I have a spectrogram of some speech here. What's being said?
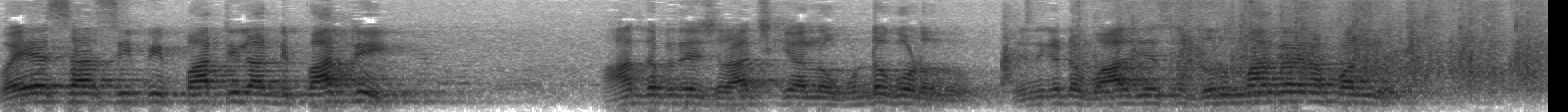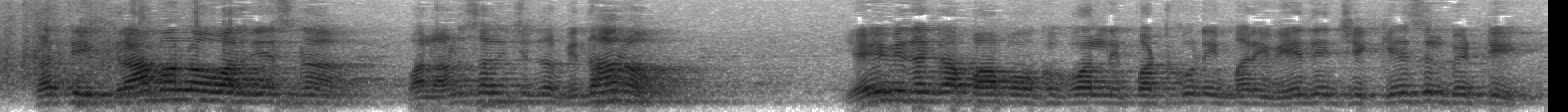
వైఎస్ఆర్సీపీ పార్టీ లాంటి పార్టీ ఆంధ్రప్రదేశ్ రాజకీయాల్లో ఉండకూడదు. ఎందుకంటే వాళ్ళు చేసిన దుర్మార్గమైన పనులు. ప్రతి గ్రామంలో వాళ్ళు చేసిన వాళ్ళు అనుసరించిన విధానం. ఏ విధంగా పాపం ఒక్కొక్కరిని పట్టుకుని మరి వేధించి కేసులు పెట్టి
